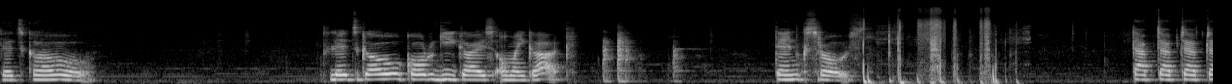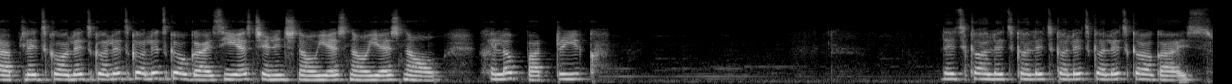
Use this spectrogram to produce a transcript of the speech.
Let's go. Let's go, corgi, guys. Oh my god. Thanks, Rose. Tap, tap, tap, tap. Let's go, let's go, let's go, let's go, guys. Yes, challenge now. Yes, no, yes, no. Hello, Patrick. Let's go, let's go, let's go, let's go, let's go, guys.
